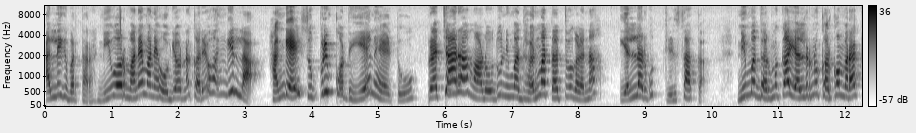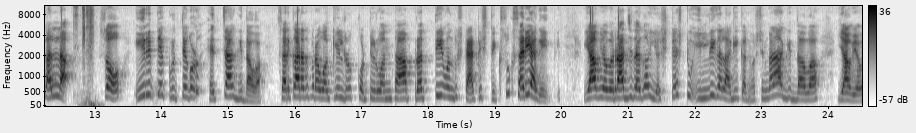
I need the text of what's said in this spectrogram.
ಅಲ್ಲಿಗೆ ಬರ್ತಾರ. ನೀವು ಅವ್ರ ಮನೆ ಮನೆ ಹೋಗಿ ಅವ್ರನ್ನ ಕರೆಯೋ ಹಂಗಿಲ್ಲ. ಹಂಗೆ ಸುಪ್ರೀಂ ಕೋರ್ಟ್ ಏನು ಹೇಳ್ತು? ಪ್ರಚಾರ ಮಾಡೋದು ನಿಮ್ಮ ಧರ್ಮ ತತ್ವಗಳನ್ನು ಎಲ್ಲರಿಗೂ ತಿಳಿಸಾಕ. ನಿಮ್ಮ ಧರ್ಮಕ್ಕೆ ಎಲ್ರನ್ನೂ ಕರ್ಕೊಂಬರಕ್ಕಲ್ಲ ಸೊ ಈ ರೀತಿಯ ಕೃತ್ಯಗಳು ಹೆಚ್ಚಾಗಿದ್ದಾವೆ ಸರ್ಕಾರದ ಪರ ವಕೀಲರು ಕೊಟ್ಟಿರುವಂತಹ ಒಂದು ಸ್ಟ್ಯಾಟಿಸ್ಟಿಕ್ಸು ಸರಿಯಾಗೈತಿ. ಯಾವ್ಯಾವ ರಾಜ್ಯದಾಗ ಎಷ್ಟೆಷ್ಟು ಇಲ್ಲಿಗಲ್ ಆಗಿ ಕನ್ವರ್ಷನ್ಗಳಾಗಿದ್ದಾವ ಯಾವ್ಯಾವ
